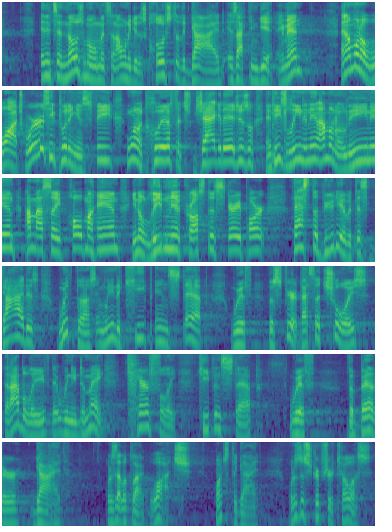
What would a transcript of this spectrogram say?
And it's in those moments that I want to get as close to the guide as I can get. Amen? And I'm going to watch. Where is he putting his feet? We're on a cliff. It's jagged edges, and he's leaning in. I'm going to lean in. I might say, "Hold my hand," you know, leading me across this scary part. That's the beauty of it. This guide is with us, and we need to keep in step with the Spirit. That's the choice that I believe that we need to make. Carefully keep in step with the better guide. What does that look like? Watch. Watch the guide. What does the Scripture tell us?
